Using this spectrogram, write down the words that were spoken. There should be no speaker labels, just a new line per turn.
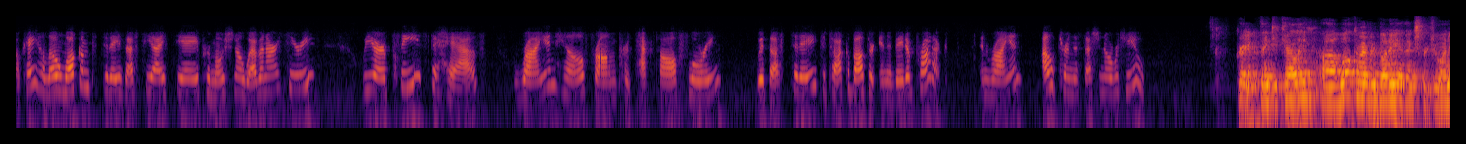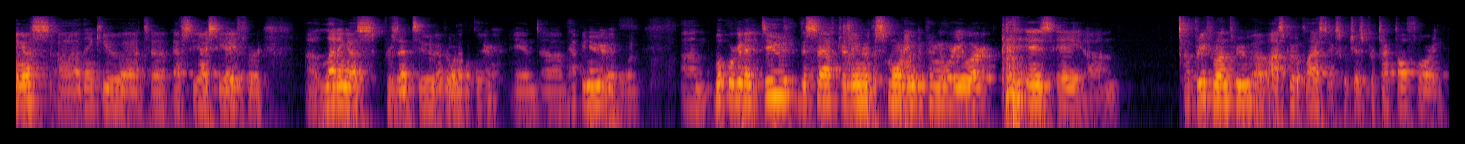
Okay, hello and welcome to today's FCICA promotional webinar series. We are pleased to have Ryan Hill from Protect-All Flooring with us today to talk about their innovative products. And Ryan, I'll turn the session over to you.
Great, thank you, Kelly. Uh, welcome everybody, and thanks for joining us. Uh, thank you uh, to FCICA for uh, letting us present to everyone out there, and um, Happy New Year to everyone. Um, what we're going to do this afternoon or this morning, depending on where you are, is a, um, a brief run through of Oscoda Plastics, which is Protect-All Flooring.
